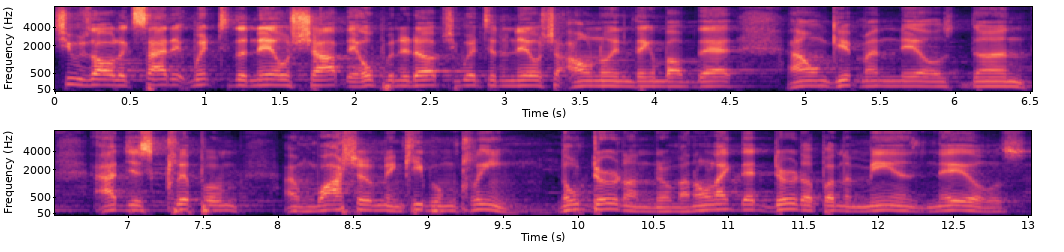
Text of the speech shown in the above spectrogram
she was all excited. Went to the nail shop. They opened it up. She went to the nail shop. I don't know anything about that. I don't get my nails done. I just clip them and wash them and keep them clean. No dirt under them. I don't like that dirt up on the men's nails.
